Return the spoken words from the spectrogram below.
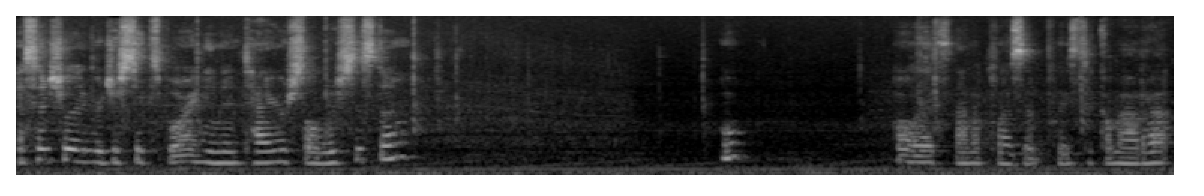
Essentially, we're just exploring an entire solar system. Oop. Oh, that's not a pleasant place to come out at.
